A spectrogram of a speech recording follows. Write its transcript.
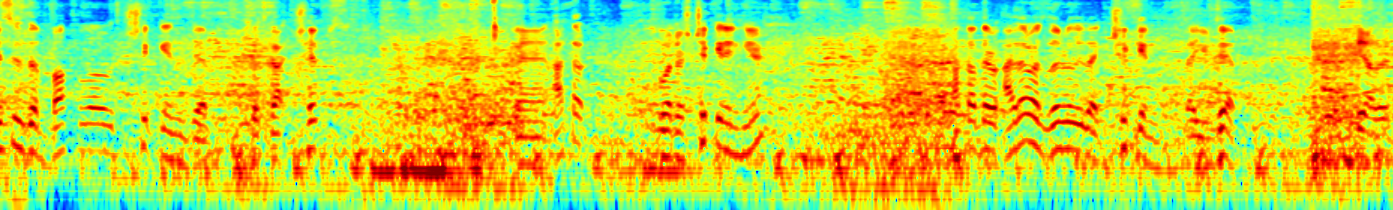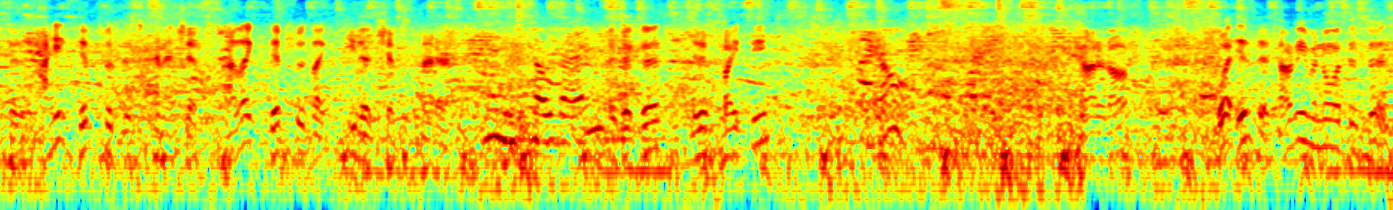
This is the buffalo chicken dip. So it's got chips. And I thought, well, there's chicken in here. I thought there, I thought it was literally like chicken that you dip. Let's see how this is. I hate dips with this kind of chips. I like dips with like pita chips better. Mm, so good. Is it good? Is it spicy? No. Not at all? What is this? I don't even know what this is.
